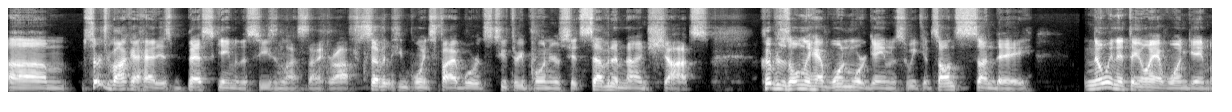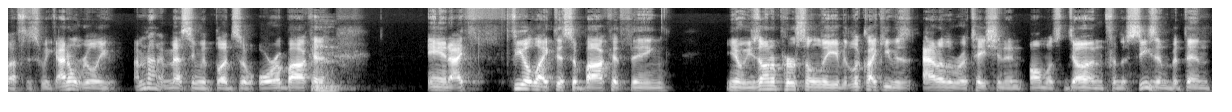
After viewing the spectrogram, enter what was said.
Um, Serge Ibaka had his best game of the season last night, Roth. 17 points, five boards, two three pointers, hit seven of nine shots. Clippers only have one more game this week. It's on Sunday. Knowing that they only have one game left this week, I don't really, I'm not messing with Bledsoe or Ibaka. Mm-hmm. And I feel like this Ibaka thing you know, he's on a personal leave. It looked like he was out of the rotation and almost done for the season, but then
